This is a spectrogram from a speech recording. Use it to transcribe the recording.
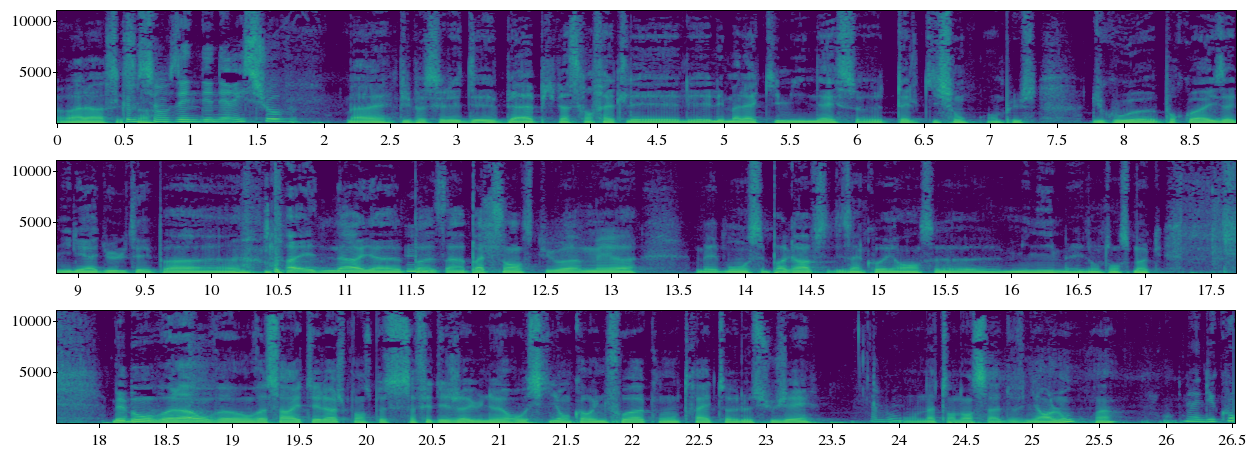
Voilà, c'est Comme ça. si on faisait une Daenerys chauve. Bah ouais. Puis parce que les, bah, puis parce qu'en fait les les, les Malakim ils naissent euh, tels qu'ils sont en plus. Du coup, euh, pourquoi Aizen il est adulte et pas euh, pas Edna? Il y a pas, Mhm. ça a pas de sens, tu vois. Mais euh, mais bon, c'est pas grave, c'est des incohérences minimes et dont on se moque. Mais bon, voilà, on va on va s'arrêter là, je pense, parce que ça fait déjà une heure aussi, encore une fois, qu'on traite le sujet. Ah bon? On a tendance à devenir long, hein. bah, Du coup,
